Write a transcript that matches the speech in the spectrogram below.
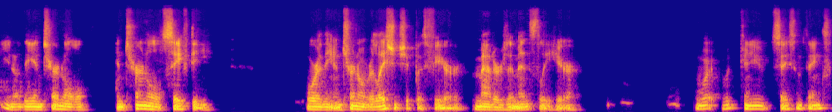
you know, the internal internal safety or the internal relationship with fear matters immensely here. What, what can you say some things?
